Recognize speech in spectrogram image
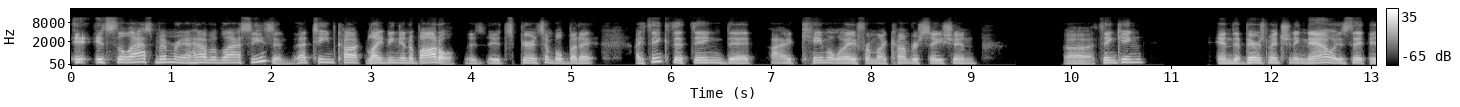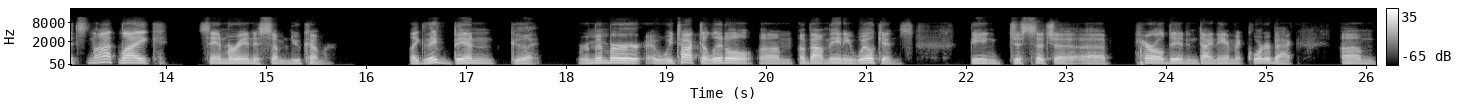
it, it's the last memory I have of last season. That team caught lightning in a bottle. It's, it's pure and simple. But I I think the thing that I came away from my conversation uh, thinking, and that bears mentioning now, is that it's not like San Marin is some newcomer. Like they've been good Remember, uh, we talked a little um, about Manny Wilkins being just such a, a heralded and dynamic quarterback. Um,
